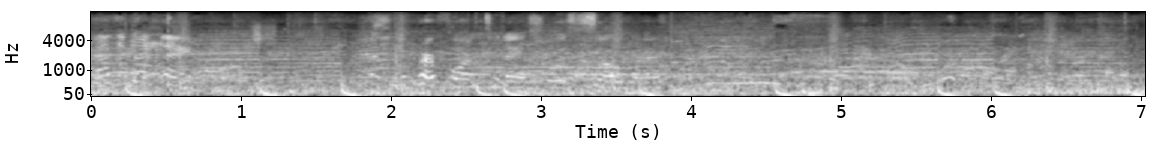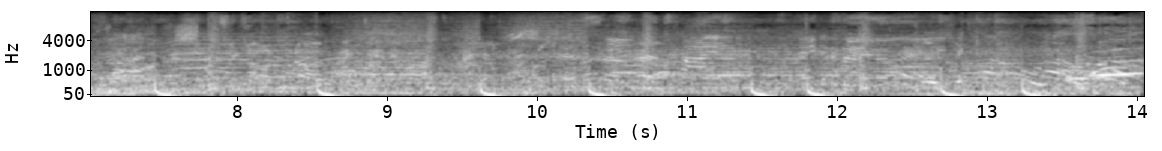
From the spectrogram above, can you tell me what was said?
That's a good thing. She performed today. She was so good. Oh.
